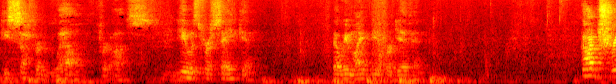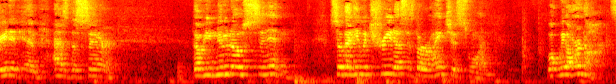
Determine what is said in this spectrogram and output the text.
He suffered well for us. He was forsaken that we might be forgiven. God treated him as the sinner, though he knew no sin, so that he would treat us as the righteous one, what we are not.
